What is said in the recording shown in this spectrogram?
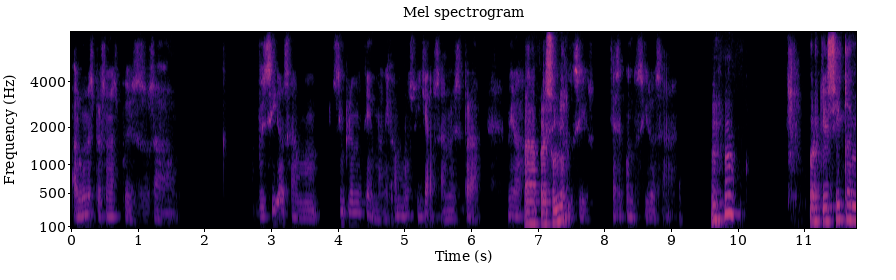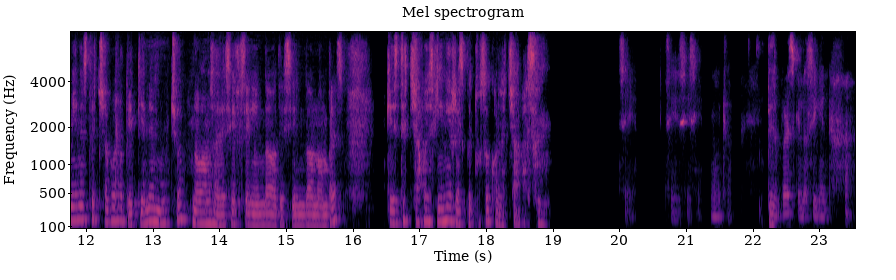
algunas personas, pues, o sea, pues sí, o sea, mm, simplemente manejamos y ya, o sea, no es para, mira, para presumir. conducir, ya sé conducir, o sea, Ujú, Porque sí, también este chavo lo que tiene mucho, no vamos a decir siguiendo diciendo nombres, que este chavo es bien irrespetuoso con las chavas. sí, sí, sí, sí, mucho. Que, lo peor es que lo siguen.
